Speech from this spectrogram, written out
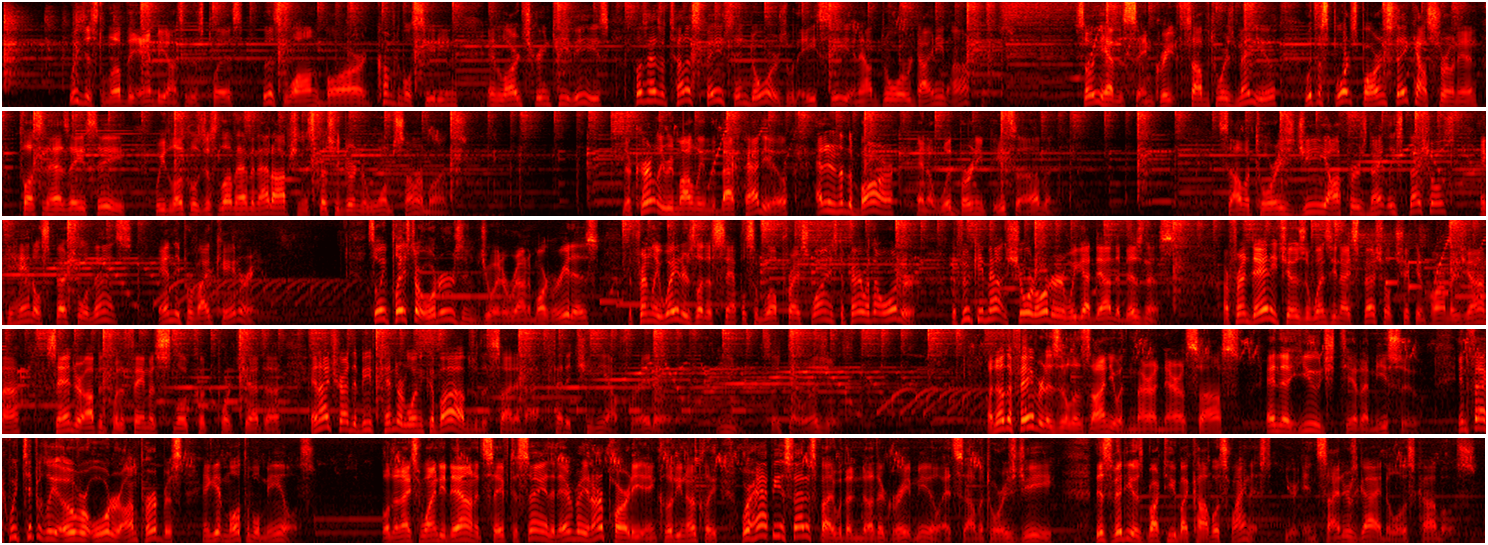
We just love the ambiance of this place with its long bar and comfortable seating and large screen TVs, plus it has a ton of space indoors with AC and outdoor dining options. So you have the same great Salvatore's menu with a sports bar and steakhouse thrown in, plus it has AC. We locals just love having that option, especially during the warm summer months. They're currently remodeling the back patio, adding another bar and a wood-burning pizza oven. Salvatore's G offers nightly specials and can handle special events, and they provide catering. So we placed our orders and enjoyed a round of margaritas. The friendly waiters let us sample some well-priced wines to pair with our order. The food came out in short order and we got down to business. Our friend Danny chose the Wednesday night special chicken parmigiana. Sandra opted for the famous slow-cooked porchetta, and I tried the beef tenderloin kebabs with a side of fettuccine alfredo. Mmm, it's like delicious. Another favorite is the lasagna with marinara sauce and the huge tiramisu. In fact, we typically overorder on purpose and get multiple meals. Well, the night's winding down, it's safe to say that everybody in our party, including Oakley, we're happy and satisfied with another great meal at Salvatore's G. This video is brought to you by Cabo's Finest, your insider's guide to Los Cabos.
